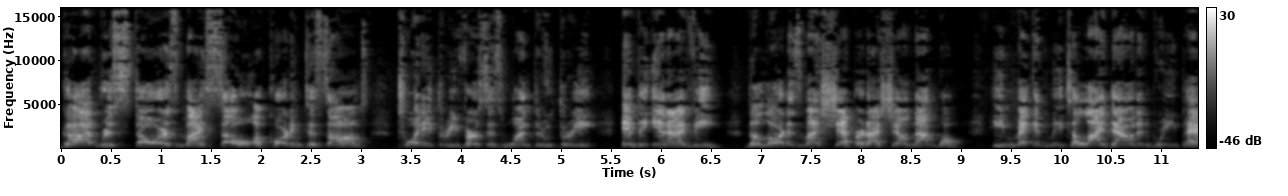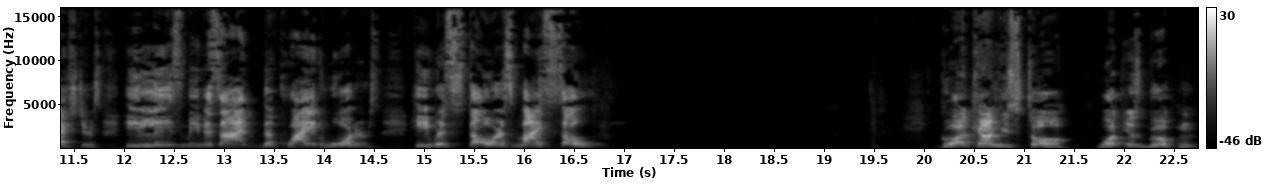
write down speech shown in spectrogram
God restores my soul, according to Psalms 23, verses 1 through 3 in the NIV. The Lord is my shepherd, I shall not want. He maketh me to lie down in green pastures. He leads me beside the quiet waters. He restores my soul. God can restore what is broken.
